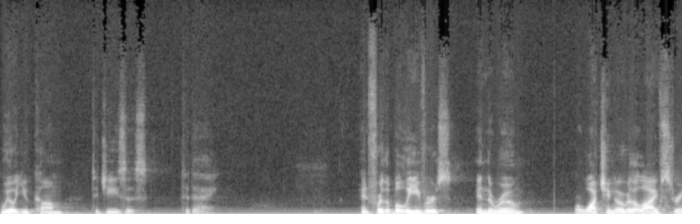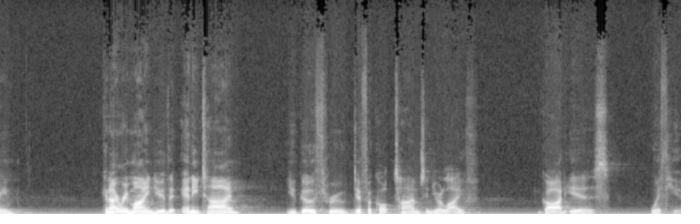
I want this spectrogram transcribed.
Will you come to Jesus today? And for the believers in the room or watching over the live stream, can I remind you that anytime you go through difficult times in your life, God is with you.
